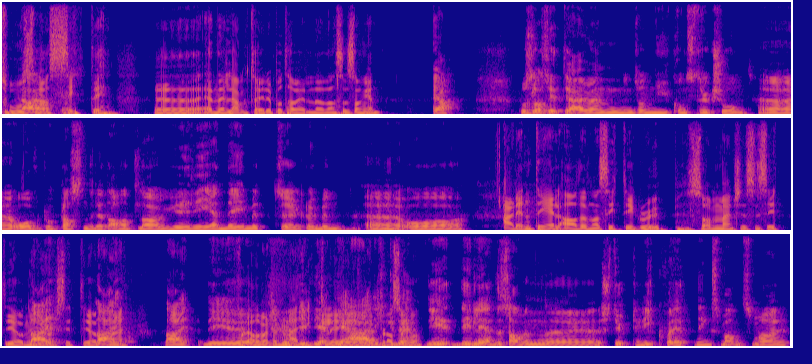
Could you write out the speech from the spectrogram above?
Tosla. City uh, ender langt høyere på tabellen denne sesongen. Ja. Tosla City er jo en sånn ny konstruksjon. Uh, overtok plassen til et annet lag, renamet uh, klubben. og Er det en del av denne City Group, som Manchester City og New nei, York City? Og, nei. nei. De, For det hadde vært en merkelig de, de plass å gå? De, de, ledes av en styrterik forretningsmann som har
